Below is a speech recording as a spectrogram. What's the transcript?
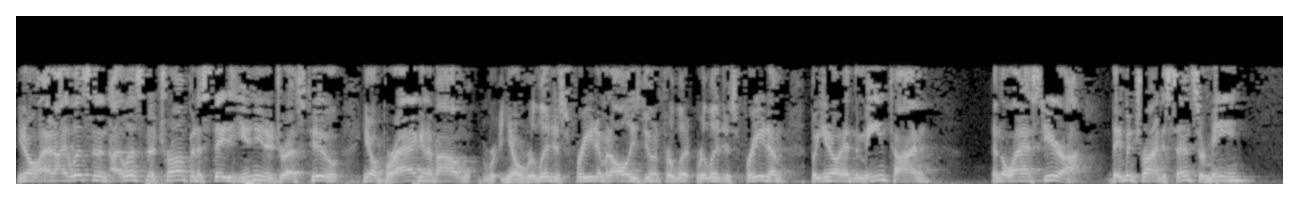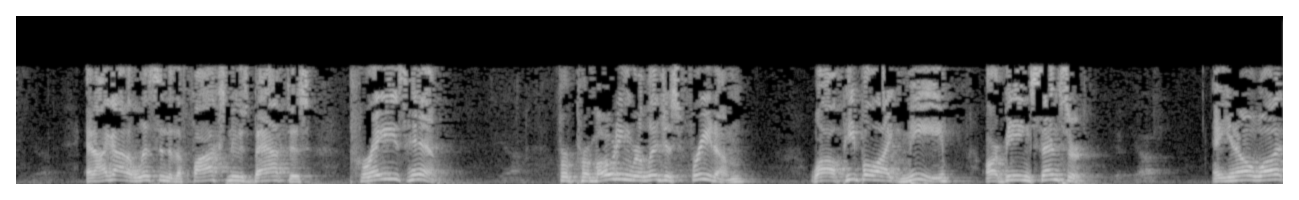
You know, and I listen, I listen to Trump in a State of the Union address too, you know, bragging about, you know, religious freedom and all he's doing for religious freedom. But, you know, in the meantime, in the last year, I, they've been trying to censor me. And I got to listen to the Fox News Baptist praise him for promoting religious freedom while people like me are being censored. And you know what?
